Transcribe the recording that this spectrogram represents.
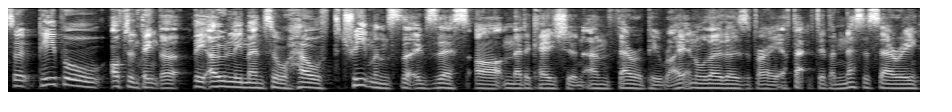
So people often think that the only mental health treatments that exist are medication and therapy, right? And although those are very effective and necessary,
